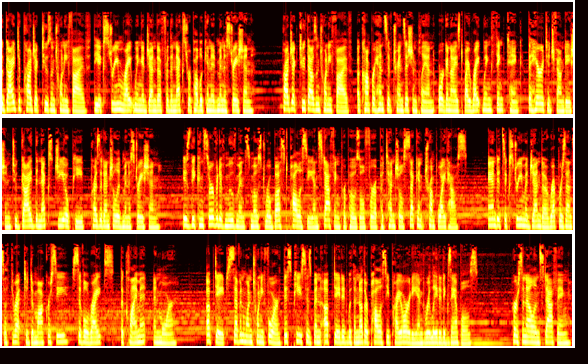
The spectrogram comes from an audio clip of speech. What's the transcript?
A Guide to Project 2025, the extreme right wing agenda for the next Republican administration. Project 2025, a comprehensive transition plan organized by right wing think tank, the Heritage Foundation, to guide the next GOP presidential administration, is the conservative movement's most robust policy and staffing proposal for a potential second Trump White House. And its extreme agenda represents a threat to democracy, civil rights, the climate, and more. Update 7124. This piece has been updated with another policy priority and related examples. Personnel and staffing,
